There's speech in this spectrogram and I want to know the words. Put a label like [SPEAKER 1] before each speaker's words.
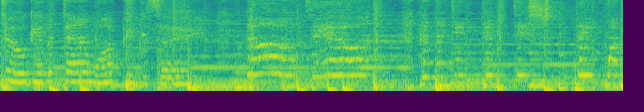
[SPEAKER 1] do give a damn what people say.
